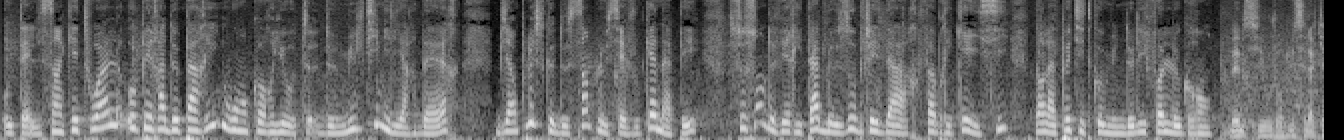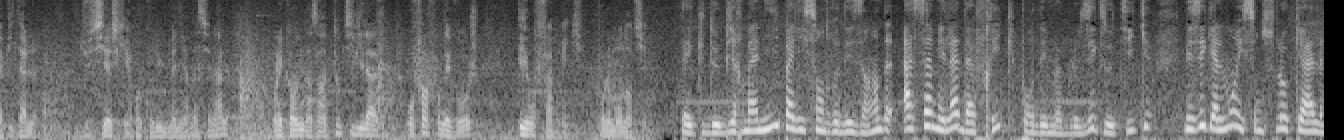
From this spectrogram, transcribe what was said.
Hôtel 5 étoiles, opéra de Paris ou encore yacht de multimilliardaires, bien plus que de simples sièges ou canapés, ce sont de véritables objets d'art fabriqués ici dans la petite commune de Liffol-le-Grand. Même si aujourd'hui c'est la capitale du siège qui est reconnu de manière nationale, on est quand même dans un tout petit village au fin fond des Vosges et on fabrique pour le monde entier de Birmanie, palissandre des Indes, Assamela d'Afrique pour des meubles exotiques, mais également essences locales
